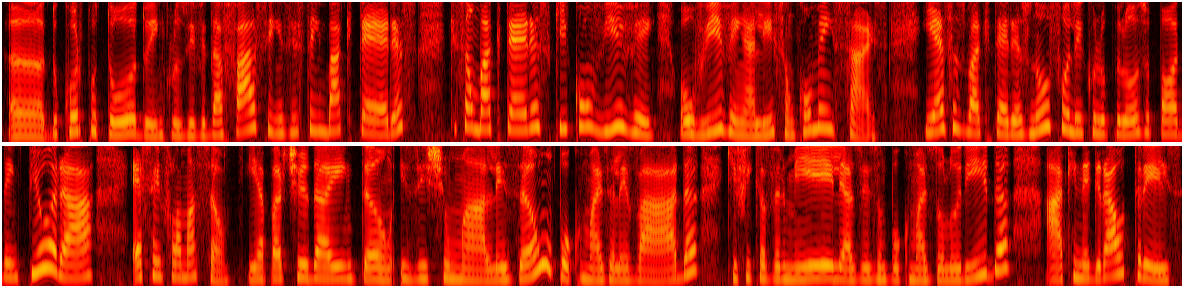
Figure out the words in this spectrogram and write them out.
uh, do corpo todo, inclusive da face, existem bactérias que são bactérias que convivem ou vivem ali, são comensais. E essas bactérias no folículo piloso podem piorar essa inflamação. E a partir daí, então, existe uma lesão um pouco mais elevada, que fica vermelha, às vezes um pouco mais dolorida. A acne grau 3,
